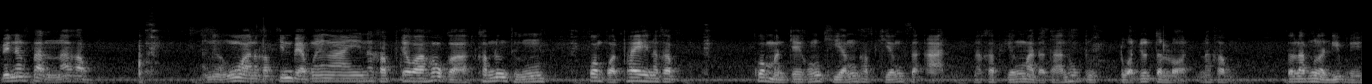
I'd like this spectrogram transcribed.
เป็นจังซั่นนะครับอันเนื้องัวนะครับ กินแบบง่ายๆนะครับ แต่ว่าเฮาก็คำนึงถึงความปลอดภัยนะครับ ความมั่นใจของเขียงครับเขียงสะอาดนะครับ เขียงมาตรฐานของตรวจตรวจอยู่ตลอดนะครับ สำหรับเนื้อดิบนี่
